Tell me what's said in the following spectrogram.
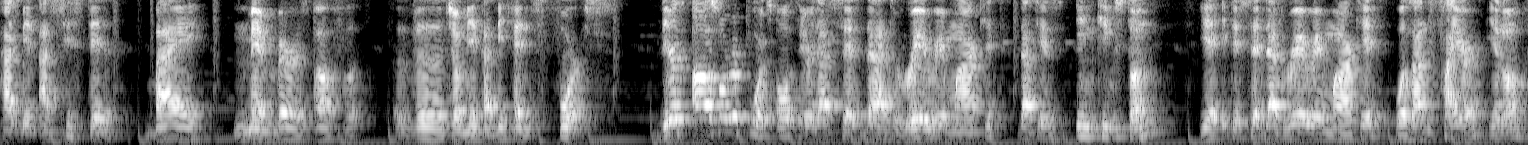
had been assisted by members of the Jamaica Defense Force. There's also reports out there that says that Ray Ray Market, that is in Kingston, yeah, it is said that Ray Ray Market was on fire, you know,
